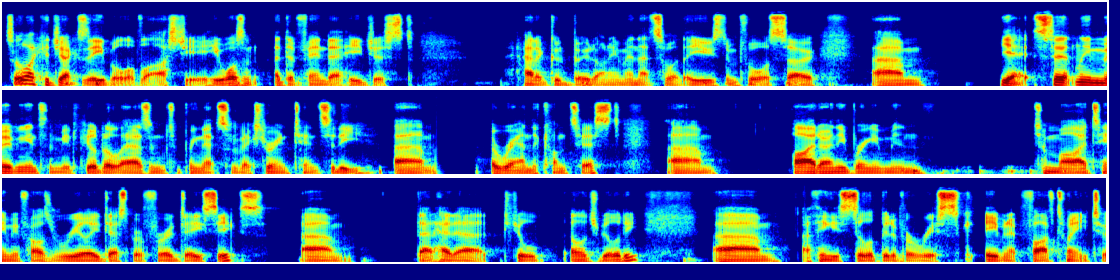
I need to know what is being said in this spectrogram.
sort of like a Jack Ziebell of last year. He wasn't a defender. He just had a good boot on him, and that's what they used him for. So, um, yeah, certainly moving into the midfield allows him to bring that sort of extra intensity um, around the contest. Um, I'd only bring him in to my team if I was really desperate for a D6 um, that had a dual eligibility. Um, I think he's still a bit of a risk, even at 522.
